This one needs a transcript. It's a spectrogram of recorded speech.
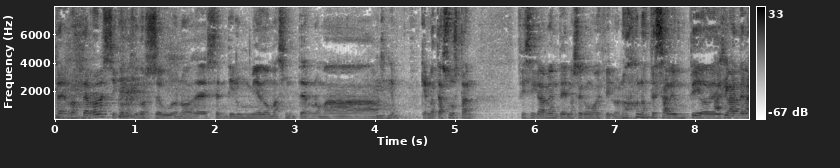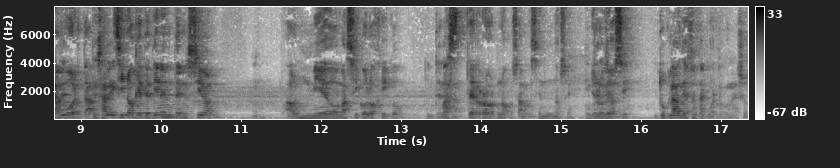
Terror, terrores psicológicos seguro, ¿no? De sentir un miedo más interno, más... que, que no te asustan físicamente, no sé cómo decirlo, ¿no? No te sale un tío Así detrás que de la puerta, te sale- sino que te tienen tensión a un miedo más psicológico, más terror, ¿no? O sea, más- no sé, yo lo veo así. ¿Tú, Claudia, estás de acuerdo con eso?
